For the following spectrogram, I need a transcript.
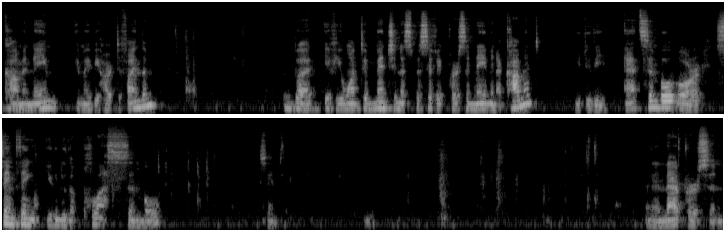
common name, it may be hard to find them. But if you want to mention a specific person name in a comment, you do the at symbol, or same thing, you can do the plus symbol. Same thing. And then that person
